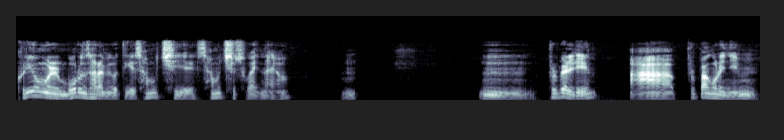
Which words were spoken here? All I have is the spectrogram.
그리움을 모르는 사람이 어떻게 사무치, 사무칠 수가 있나요? 음, 음 풀벨님, 아, 풀빵구리님,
